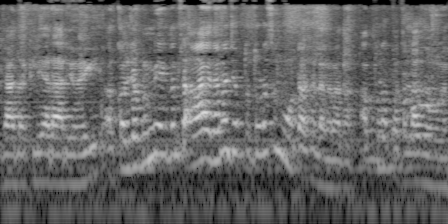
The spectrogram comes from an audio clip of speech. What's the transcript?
ज़्यादा क्लियर आ रही होगी। और कल जब मम्मी एकदम से आया था ना, जब तो थोड़ा सा मोटा सा लग रहा था। अब थोड़ा पतला सा हो गया।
